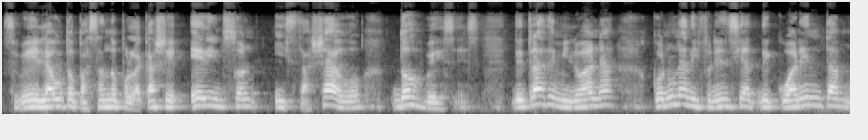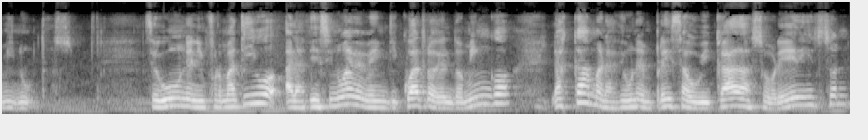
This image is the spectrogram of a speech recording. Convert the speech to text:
Se ve el auto pasando por la calle Edinson y Sayago dos veces, detrás de Milvana con una diferencia de 40 minutos. Según el informativo, a las 19.24 del domingo, las cámaras de una empresa ubicada sobre Edison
